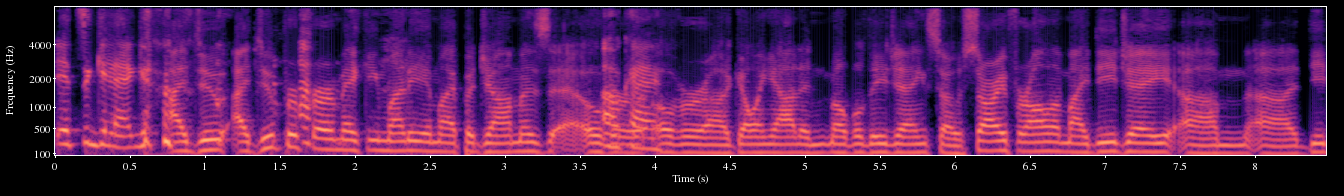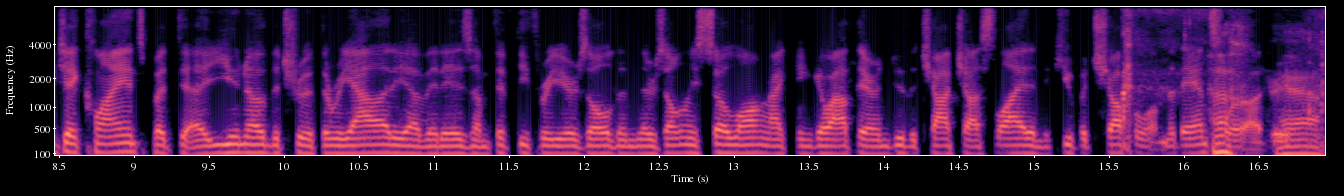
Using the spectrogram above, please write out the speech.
it's a gig. I do I do prefer making money in my pajamas over okay. over uh, going out and mobile DJing. So sorry for all of my DJ um, uh, DJ clients, but uh, you know the truth. The reality of it is, I'm 53 years old, and there's only so long I can go out there and do the cha cha slide and the cupid shuffle on the dance floor. Audrey. yeah.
